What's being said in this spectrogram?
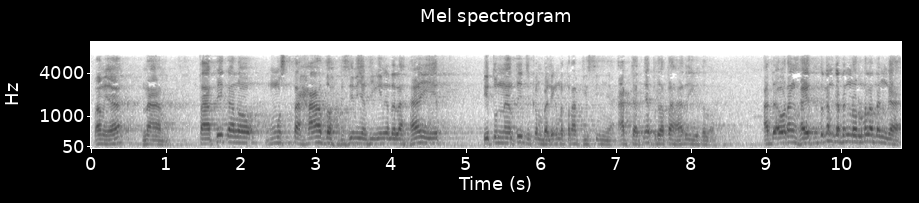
Paham ya? Nah, tapi kalau mustahadah di sini yang diinginkan adalah haid, itu nanti dikembalikan ke tradisinya. Adatnya berapa hari gitu loh. Ada orang haid itu kan kadang normal ada enggak?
